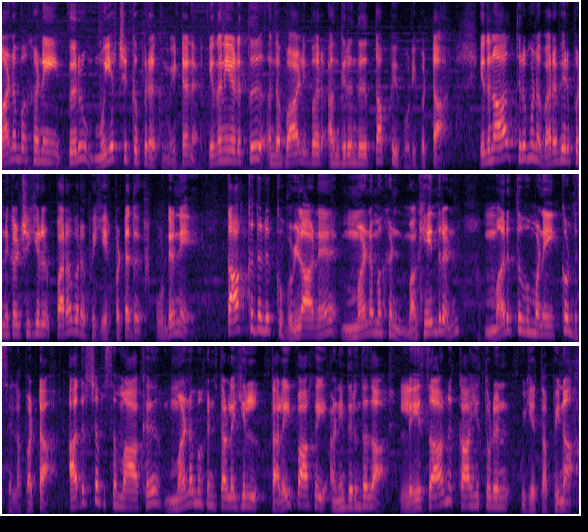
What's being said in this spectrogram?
மணமகனை பெரும் முயற்சிக்கு பிறகு மீட்டனர். இதனையடுத்து அந்த வாலிபர் அங்கிருந்து தப்பி ஓடிவிட்டார். இதனால் திருமண வரவேற்பு நிகழ்ச்சியில் பரபரப்பு ஏற்பட்டது. உடனே தாக்குதலுக்கு உள்ளான மணமகன் மகேந்திரன் மருத்துவமனை கொண்டு செல்லப்பட்டார். அதிர்ஷ்டவசமாக மணமகன் தலையில் தலைப்பாகை அணிந்திருந்ததால் லேசான காயத்துடன் உயிர் தப்பினார்.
